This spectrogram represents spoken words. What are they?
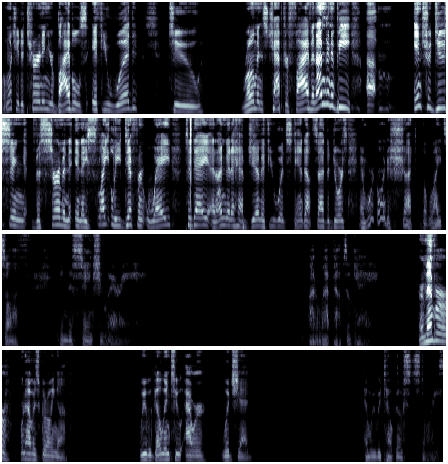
I want you to turn in your Bibles, if you would, to Romans chapter 5. And I'm going to be uh, introducing the sermon in a slightly different way today. And I'm going to have Jim, if you would, stand outside the doors, and we're going to shut the lights off in this sanctuary. A lot of laptops, okay. remember when I was growing up, we would go into our woodshed and we would tell ghost stories.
